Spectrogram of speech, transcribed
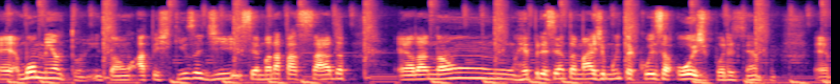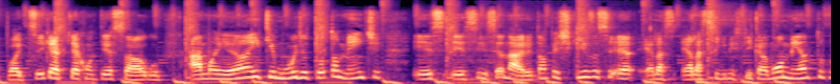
é, momento. Então a pesquisa de semana passada ela não representa mais muita coisa hoje, por exemplo. É, pode ser que, que, aconteça algo amanhã e que mude totalmente esse, esse cenário. Então, pesquisa é, ela, ela significa momento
